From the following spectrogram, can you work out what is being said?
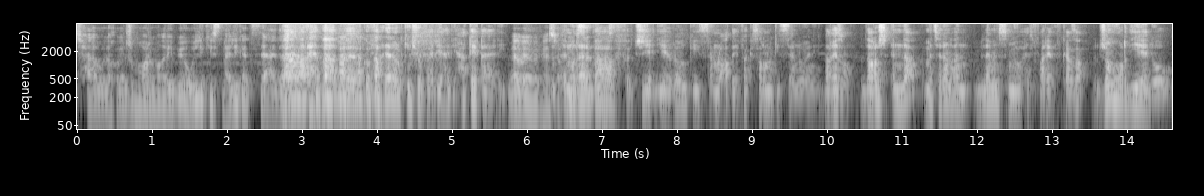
تحاول أخويا الجمهور المغربي هو اللي كيسمع لك هاد الساعة آه، مرحبا بكل فرح لنا ولكن شوف هذه هذه حقيقة هذه. oui bien sûr المغاربه في التشجيع ديالهم كيستعملوا العاطفة أكثر ما كيستعملوا يعني la raison لدرجة أن مثلا بلا ما نسميو واحد الفريق في كازا الجمهور ديالو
